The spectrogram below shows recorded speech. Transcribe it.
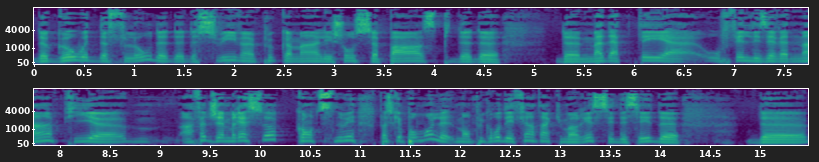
de go with the flow, de, de, de suivre un peu comment les choses se passent, puis de, de, de m'adapter au fil des événements. Puis, euh, en fait, j'aimerais ça continuer, parce que pour moi, mon plus gros défi en tant qu'humoriste, c'est d'essayer de, de,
